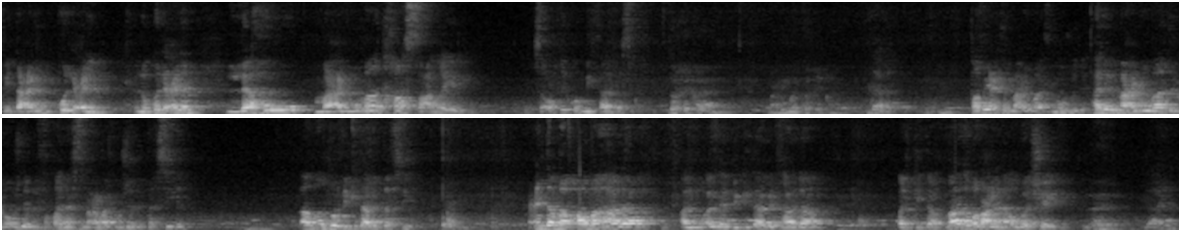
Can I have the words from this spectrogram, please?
في تعليم كل علم إنه كل علم له معلومات خاصة عن غيره. سأعطيكم مثال بس دقيقة معلومات دقيقة. لا لا. طبيعة المعلومات الموجودة. هل المعلومات الموجودة بالفقه نفس المعلومات الموجودة بالتفسير؟ أم انظر في كتاب التفسير. عندما قام هذا المؤلف بكتابة هذا الكتاب ماذا وضع لنا أول شيء؟ الآية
